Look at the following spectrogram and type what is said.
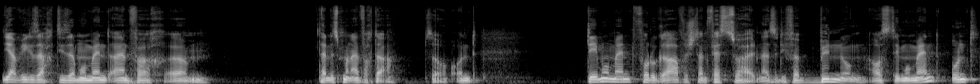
ja, wie gesagt, dieser Moment einfach, ähm, dann ist man einfach da. So und den Moment fotografisch dann festzuhalten, also die Verbindung aus dem Moment und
